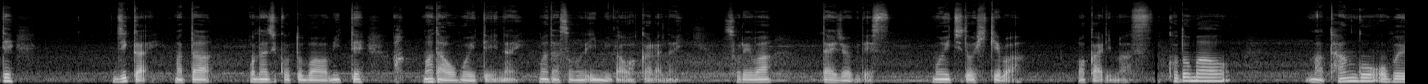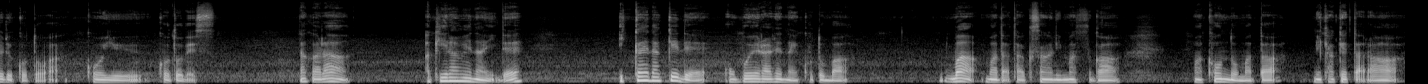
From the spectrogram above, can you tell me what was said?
で次回また同じ言葉を見てあまだ覚えていない。まだその意味がわからない。それは大丈夫です。もう一度引けばわかります。言葉を、まあ、単語を覚えることはこういうことです。だから諦めないで1回だけで覚えられない言葉はまだたくさんありますが、まあ、今度また見かけたら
